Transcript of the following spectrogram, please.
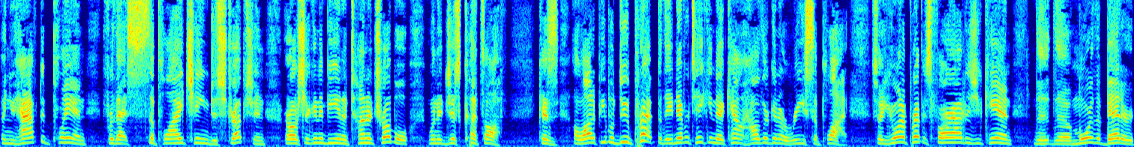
and you have to plan for that supply chain disruption, or else you're going to be in a ton of trouble when it just cuts off because a lot of people do prep, but they never take into account how they're going to resupply. So you want to prep as far out as you can. The the more the better.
